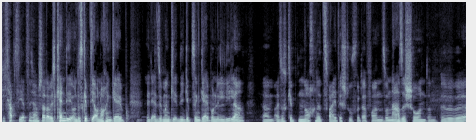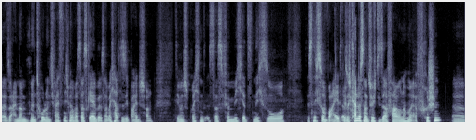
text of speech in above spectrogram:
ich habe sie jetzt nicht am Start, aber ich kenne die und es gibt die auch noch in Gelb. Also man, die gibt es in Gelb und in Lila. Ähm, also es gibt noch eine zweite Stufe davon, so Nase schonend und also einmal mit Menthol und ich weiß nicht mehr, was das Gelbe ist, aber ich hatte sie beide schon. Dementsprechend ist das für mich jetzt nicht so, ist nicht so weit. Also ich kann das natürlich, diese Erfahrung nochmal erfrischen, äh,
